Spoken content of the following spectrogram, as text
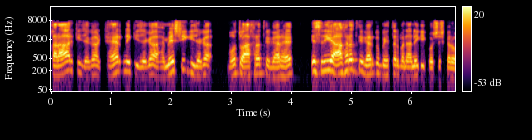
قرار کی جگہ، ٹھہرنے کی جگہ، ہمیشی کی جگہ، وہ تو آخرت کا گھر ہے۔ اس لیے آخرت کے گھر کو بہتر بنانے کی کوشش کرو۔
